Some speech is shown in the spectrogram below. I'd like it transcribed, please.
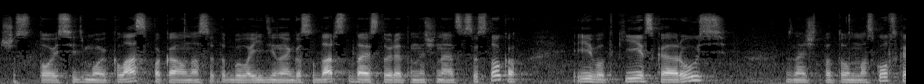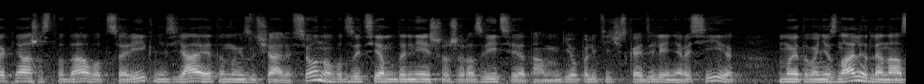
шестой, седьмой класс, пока у нас это было единое государство. Да, история это начинается с истоков. И вот Киевская Русь, значит, потом Московское княжество, да, вот цари, князья, это мы изучали все, но вот затем дальнейшее же развитие, там, геополитическое отделение России – мы этого не знали. Для нас,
